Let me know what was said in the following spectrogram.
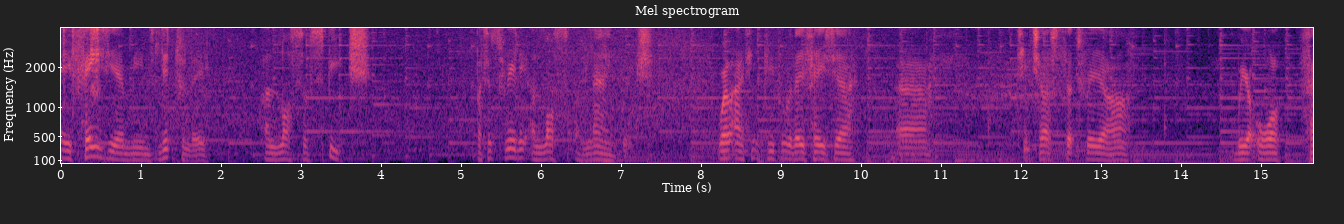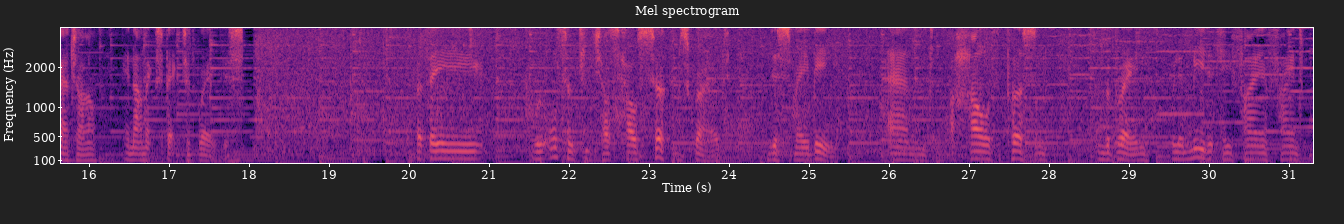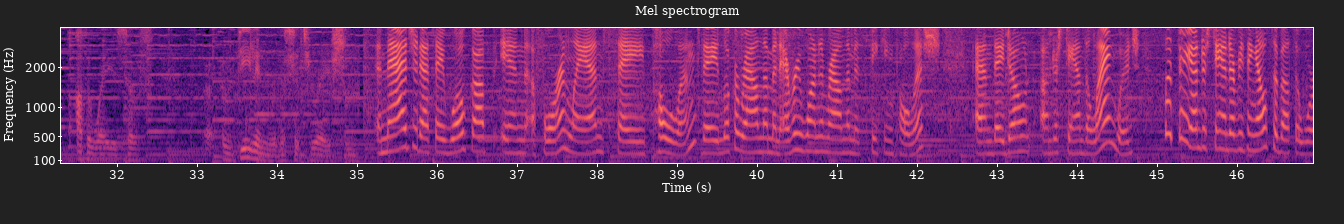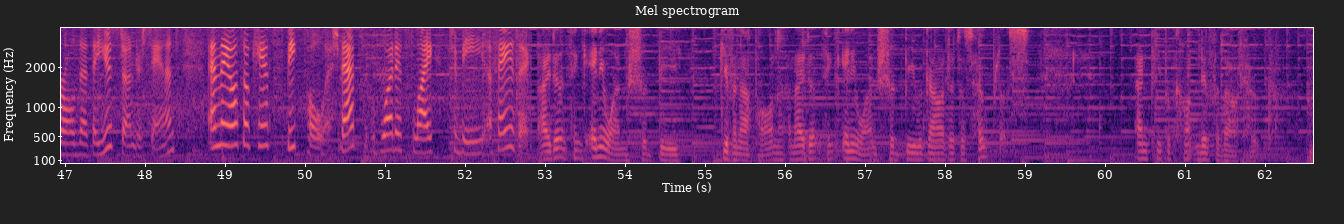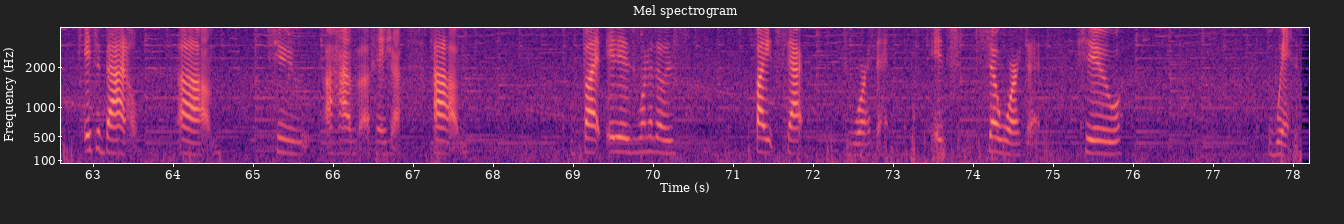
aphasia means literally a loss of speech, but it's really a loss of language. Well, I think people with aphasia uh, teach us that we are, we are all fragile in unexpected ways. But they will also teach us how circumscribed this may be and how the person the brain will immediately find, find other ways of, uh, of dealing with the situation. Imagine that they woke up in a foreign land, say Poland. They look around them and everyone around them is speaking Polish and they don't understand the language, but they understand everything else about the world that they used to understand. And they also can't speak Polish. That's what it's like to be aphasic. I don't think anyone should be given up on, and I don't think anyone should be regarded as hopeless. And people can't live without hope. It's a battle um, to have aphasia, um, but it is one of those fights that's worth it. It's so worth it to win.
